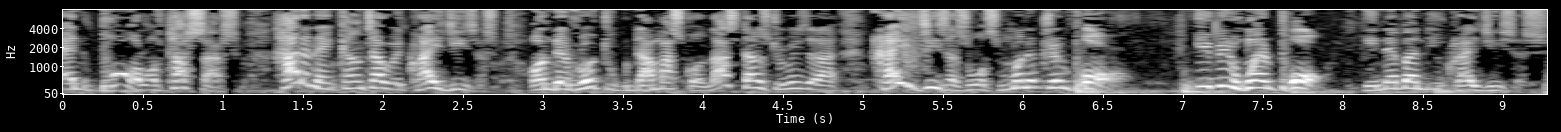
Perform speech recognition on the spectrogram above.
and Paul of Tarsus had an encounter with Christ Jesus on the road to Damascus. That stands to reason that Christ Jesus was monitoring Paul, even when Paul he never knew Christ Jesus.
